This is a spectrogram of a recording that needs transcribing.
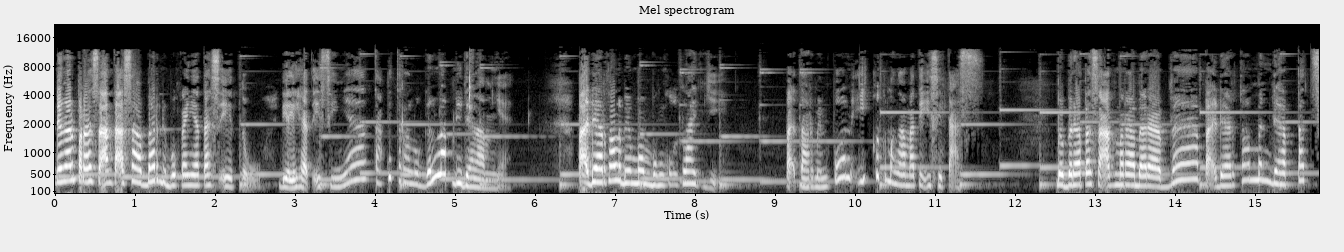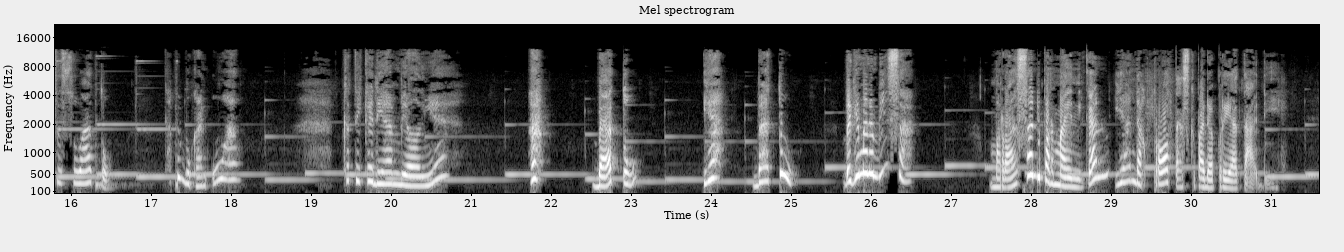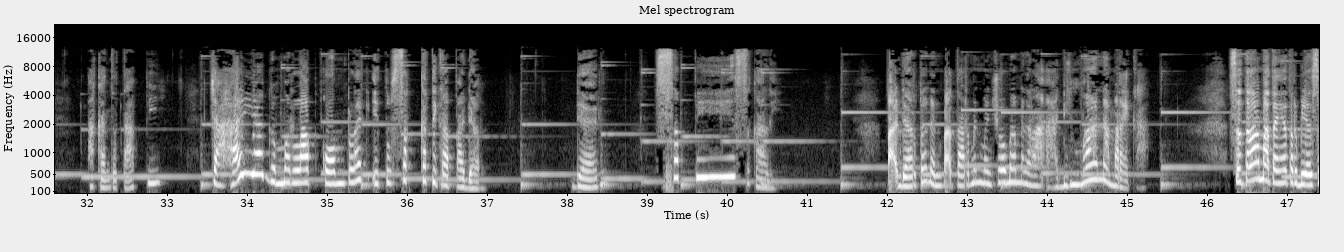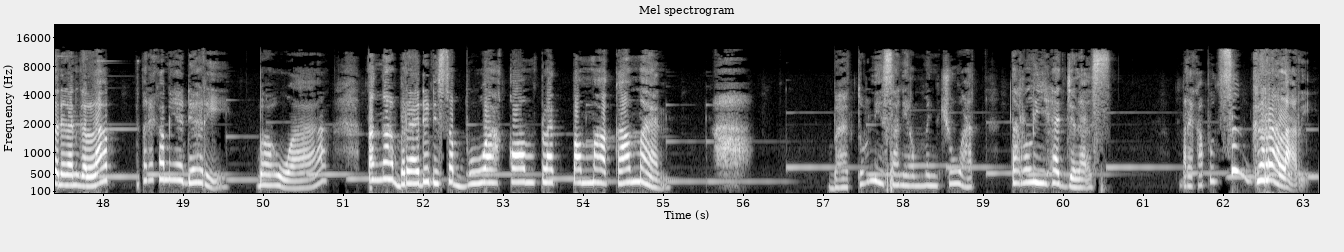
Dengan perasaan tak sabar dibukanya tas itu, dilihat isinya tapi terlalu gelap di dalamnya. Pak Darto lebih membungkuk lagi. Pak Tarmin pun ikut mengamati isi tas. Beberapa saat meraba-raba, Pak Darto mendapat sesuatu, tapi bukan uang. Ketika diambilnya, hah, batu? Ya, batu. Bagaimana bisa? Merasa dipermainkan, ia hendak protes kepada pria tadi. Akan tetapi, cahaya gemerlap komplek itu seketika padam. Dan sepi sekali. Pak Darto dan Pak Tarmin mencoba menelaah di mana mereka. Setelah matanya terbiasa dengan gelap, mereka menyadari bahwa tengah berada di sebuah komplek pemakaman. Batu nisan yang mencuat terlihat jelas. Mereka pun segera lari.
